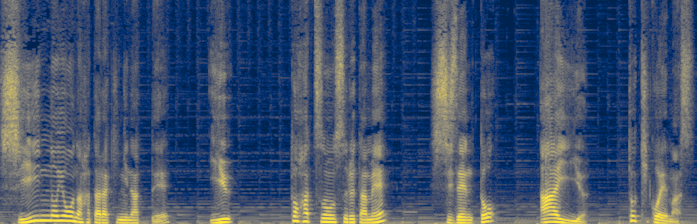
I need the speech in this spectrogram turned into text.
子音のような働きになって、ゆと発音するため、自然とあいゆと聞こえます。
